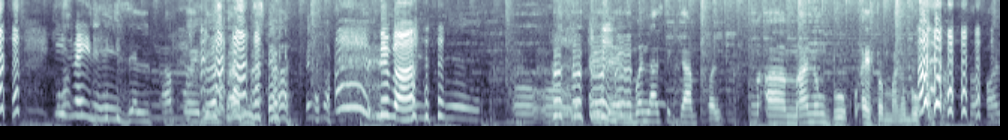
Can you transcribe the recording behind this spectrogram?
he's my, Si Hazel pa, pwede makalo siya. di ba? Oo. And then, one last example. Uh, Manong Buko, eh, from Manong Buko. from on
